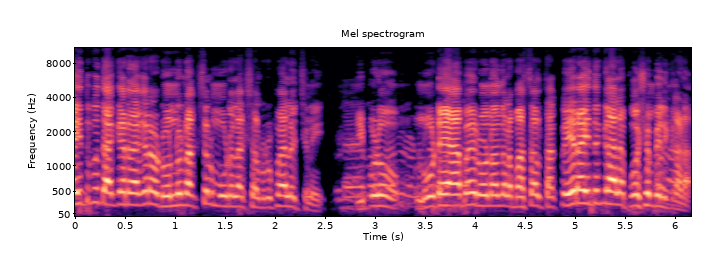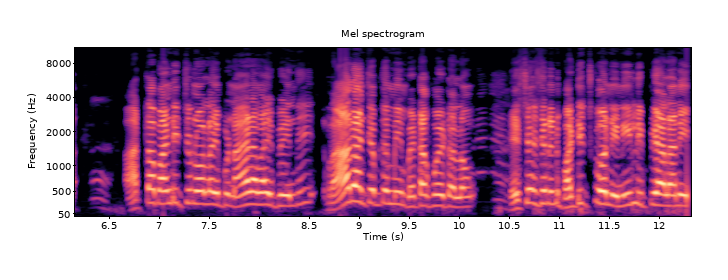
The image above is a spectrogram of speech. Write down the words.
రైతుకు దగ్గర దగ్గర రెండు లక్షలు మూడు లక్షల రూపాయలు వచ్చినాయి. ఇప్పుడు నూట యాభై రెండు వందల బస్తాలు తక్కువ. ఏ రైతుకు కాలే పోషంపల్లి కాడ? అట్లా పండించిన వాళ్ళం ఇప్పుడు నాయనం అయిపోయింది. రాదని చెప్తే మేము పెట్టకపోయేటోళ్ళం. ఎస్ఎస్సీని పట్టించుకొని నీళ్ళు ఇప్పించాలని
